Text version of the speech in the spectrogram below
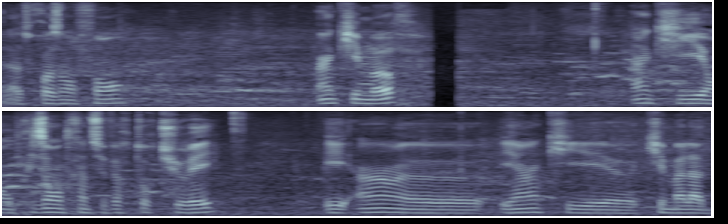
Elle a trois enfants, un qui est mort, un qui est en prison en train de se faire torturer et un, euh, et un qui, est, euh, qui est malade,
